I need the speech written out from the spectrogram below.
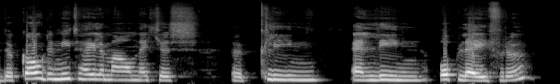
de code niet helemaal netjes clean en lean opleveren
